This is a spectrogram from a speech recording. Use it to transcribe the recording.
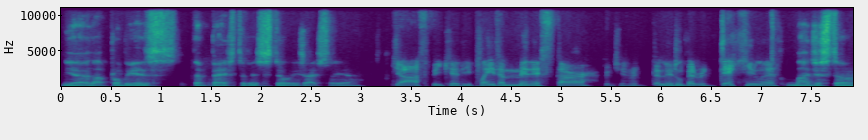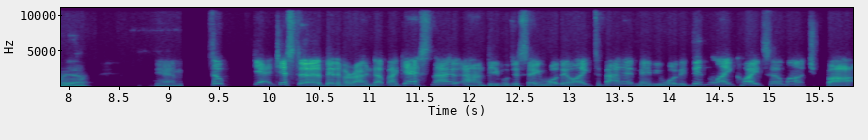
yeah, that probably is the best of his stories, actually. Yeah, Just because he plays a minister, which is a little bit ridiculous. Magister. Yeah, Yeah. So yeah, just a bit of a roundup, I guess now, and people just saying what they liked about it, maybe what they didn't like quite so much, but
